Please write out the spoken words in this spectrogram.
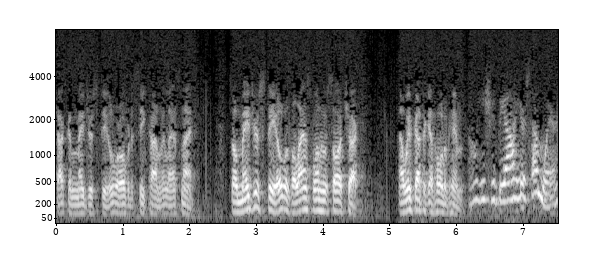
Chuck and Major Steele were over to see Conley last night. So Major Steele was the last one who saw Chuck. Now, we've got to get hold of him. Oh, he should be out here somewhere.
